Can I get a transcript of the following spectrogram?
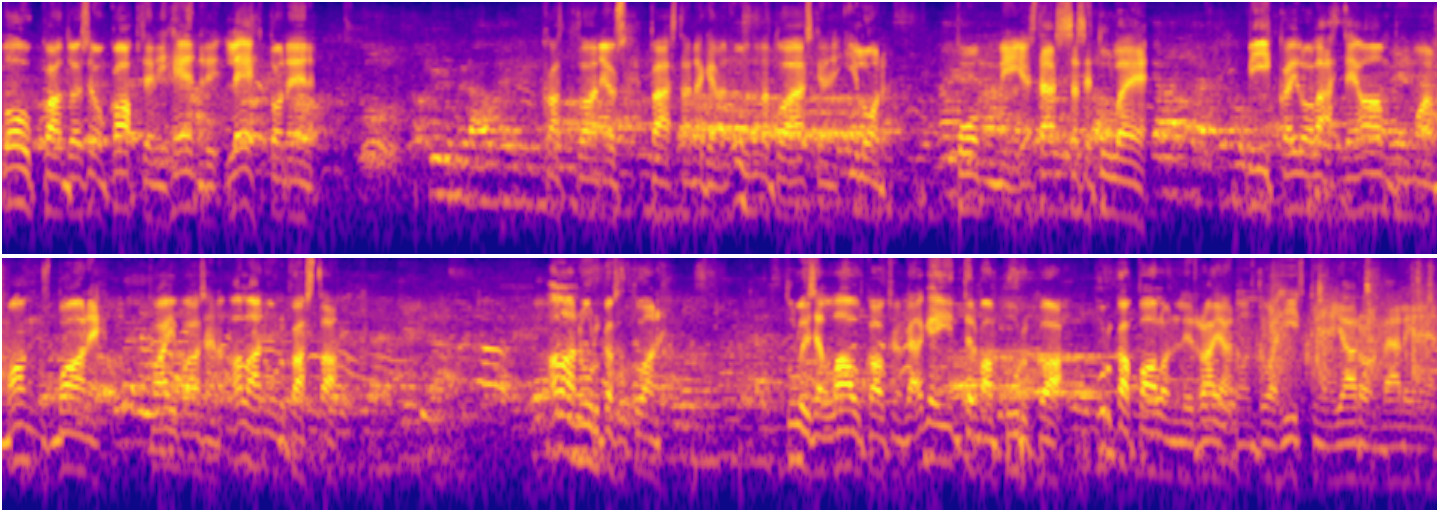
loukkaantui. Se on kapteeni Henri Lehtonen. Katsotaan, jos päästään näkemään uusintana tuo äskeinen Ilon pommi. Ja tässä se tulee. Miikka Ilo lähtee ampumaan. Magnus Baane kaivaa sen alanurkasta. Alanurkasta tuon tuli sen laukauksen, jälkeen Inter vaan purkaa, purkaa pallon eli rajan. On tuo Hifkin ja Jaron välinen.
